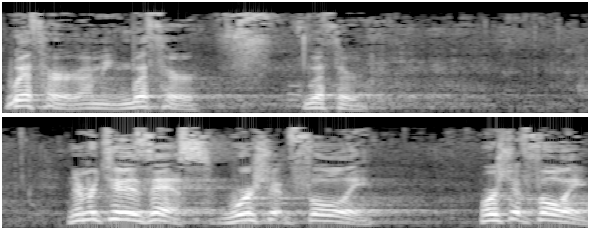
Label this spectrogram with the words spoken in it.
With her, I mean, with her. With her. Number two is this worship fully. Worship fully.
